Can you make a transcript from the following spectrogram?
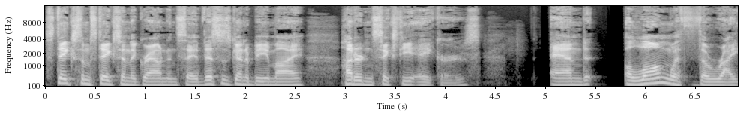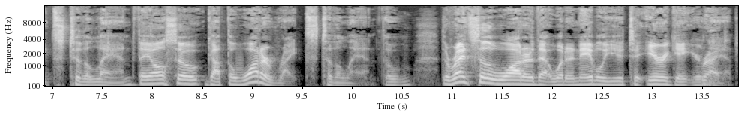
stake some stakes in the ground and say, this is going to be my 160 acres. And along with the rights to the land, they also got the water rights to the land, the, the rights to the water that would enable you to irrigate your Right. land.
